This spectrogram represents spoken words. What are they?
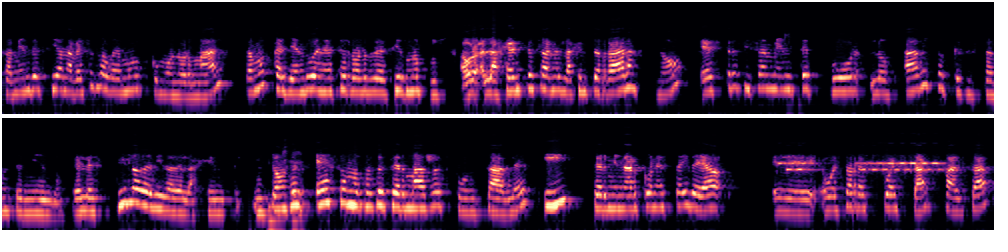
también decían a veces lo vemos como normal, estamos cayendo en ese error de decir, no, pues ahora la gente sana es la gente rara, ¿no? Es precisamente por los hábitos que se están teniendo, el estilo de vida de la gente. Entonces, eso nos hace ser más responsables y terminar con esta idea eh, o esta respuesta falsa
